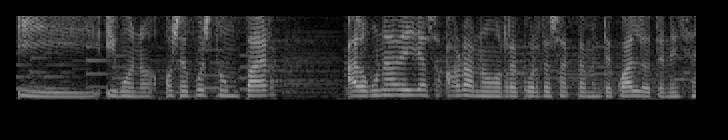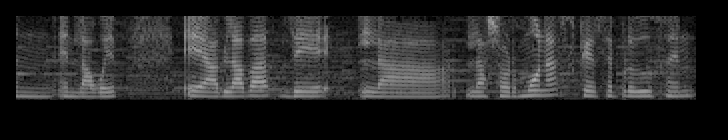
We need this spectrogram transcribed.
Y, bueno, os he puesto un par. Alguna de ellas, ahora no recuerdo exactamente cuál, lo tenéis en, la web, eh, hablaba de las hormonas que se producen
